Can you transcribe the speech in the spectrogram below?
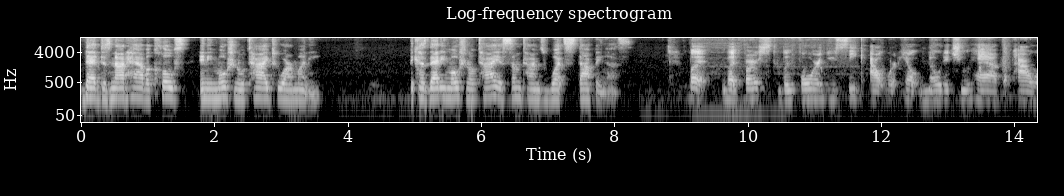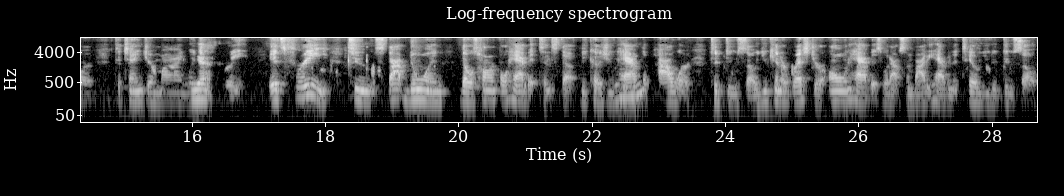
that does not have a close and emotional tie to our money because that emotional tie is sometimes what's stopping us. But but first, before you seek outward help, know that you have the power to change your mind, which yes. is free. It's free to stop doing those harmful habits and stuff because you have mm-hmm. the power to do so. You can arrest your own habits without somebody having to tell you to do so.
